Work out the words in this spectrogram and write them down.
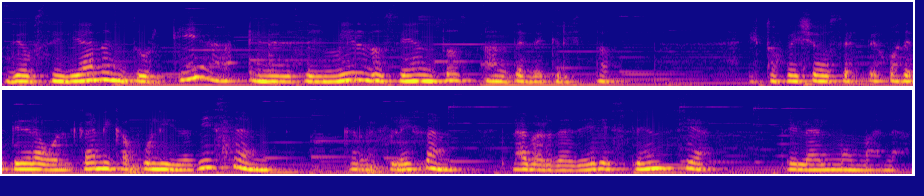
de obsidiana en Turquía en el 6200 a.C. Estos bellos espejos de piedra volcánica pulida dicen que reflejan la verdadera esencia del alma humana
